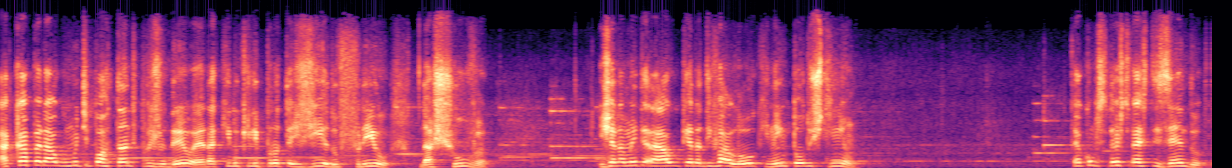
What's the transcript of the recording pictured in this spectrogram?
A capa era algo muito importante para o judeu, era aquilo que lhe protegia do frio, da chuva. E geralmente era algo que era de valor, que nem todos tinham. Então é como se Deus estivesse dizendo:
